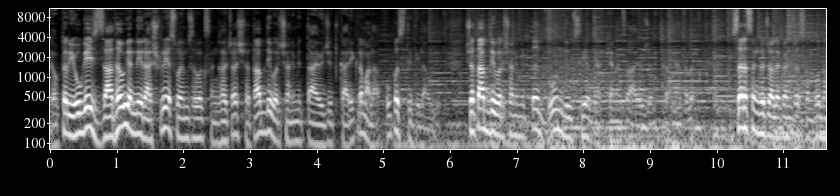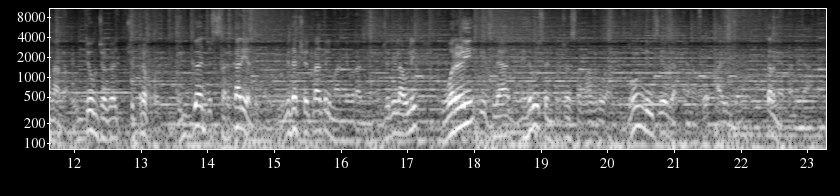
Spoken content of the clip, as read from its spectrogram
डॉक्टर योगेश जाधव यांनी राष्ट्रीय स्वयंसेवक संघाच्या शताब्दी वर्षानिमित्त आयोजित कार्यक्रमाला उपस्थिती लावली. शताब्दी वर्षानिमित्त दोन दिवसीय व्याख्यानाचं आयोजन करण्यात आलं. सरसंघचालकांच्या संबोधनाला उद्योग जगत चित्रपट दिग्गज सरकारी अधिकारी विविध क्षेत्रातील मान्यवरांनी हजेरी लावली. वरळी इथल्या नेहरू सेंटरच्या सभागृहात दोन दिवसीय व्याख्यानाचं आयोजन करण्यात आले आहे.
